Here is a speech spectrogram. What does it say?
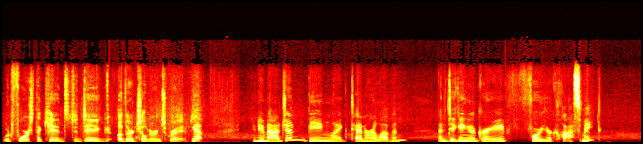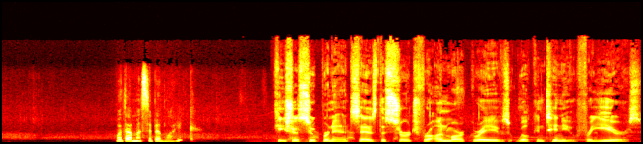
would force the kids to dig other children's graves. Yep. Can you imagine being like 10 or 11 and digging a grave for your classmate? What that must have been like? Kisha Supernant says the search for unmarked graves will continue for years.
